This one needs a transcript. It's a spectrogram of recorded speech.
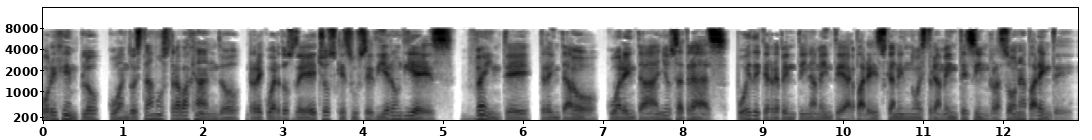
Por ejemplo, cuando estamos trabajando, recuerdos de hechos que sucedieron 10, 20, 30 o 40 años atrás, puede que repentinamente aparezcan en nuestra mente sin razón aparente.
